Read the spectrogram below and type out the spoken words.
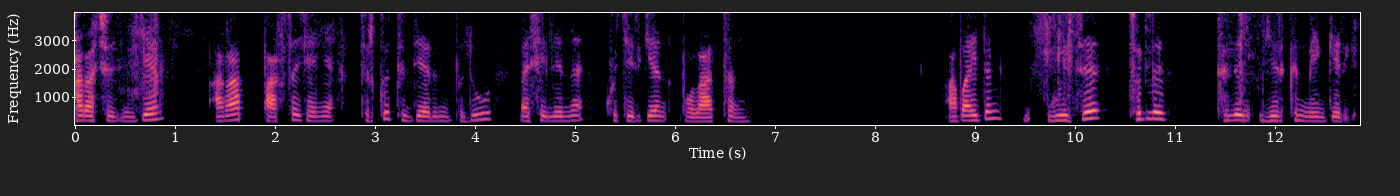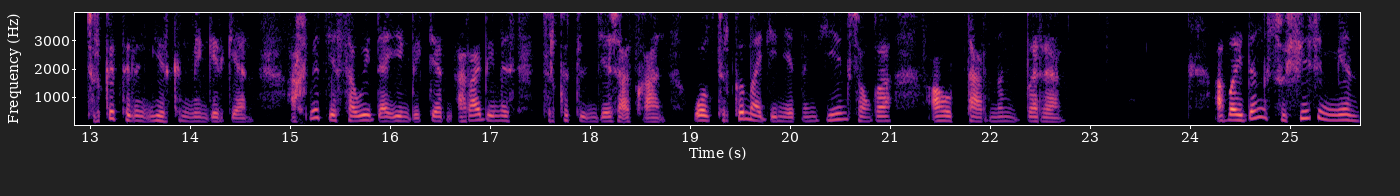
қара сөзінде араб парсы және түркі тілдерін білу мәселені көтерген болатын. Абайдың өзі түрлі тілін еркін меңгерген түркі тілін еркін меңгерген. Ахмет ясауи да еңбектерін араб емес түркі тілінде жазған. Ол түркі мәдениетінің ең соңғы алыптарының бірі. Абайдың суфизммен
